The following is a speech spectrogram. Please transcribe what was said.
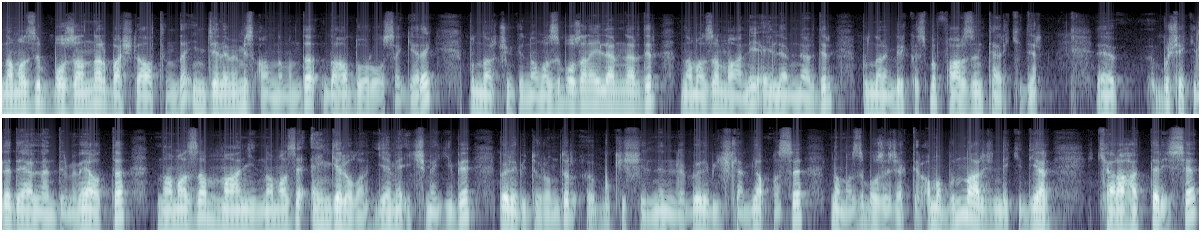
namazı bozanlar başlığı altında incelememiz anlamında daha doğru olsa gerek. Bunlar çünkü namazı bozan eylemlerdir, namaza mani eylemlerdir. Bunların bir kısmı farzın terkidir. Ee, bu şekilde değerlendirme veyahut da namaza mani, namaza engel olan yeme içme gibi böyle bir durumdur. E, bu kişinin de böyle bir işlem yapması namazı bozacaktır. Ama bunun haricindeki diğer kerahatler ise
